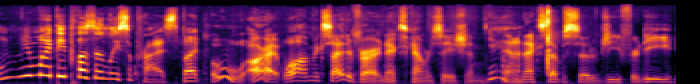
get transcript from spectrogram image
You might be pleasantly surprised, but Oh, all right. Well, I'm excited for our next conversation. Yeah. The next episode of G for D,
